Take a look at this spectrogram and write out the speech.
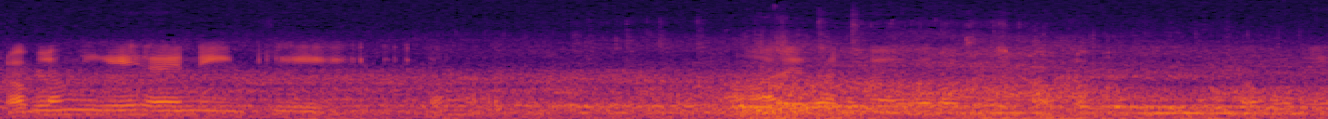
प्रॉब्लम ये है नहीं कि हमारे घर में अगर कुछ प्रॉब्लम है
